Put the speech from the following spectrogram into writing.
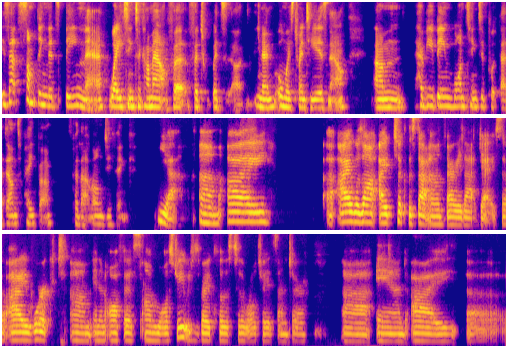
is that something that's been there waiting to come out for for it's uh, you know almost 20 years now? Um, have you been wanting to put that down to paper for that long do you think? Yeah. Um, i i was on i took the staten island ferry that day. So i worked um, in an office on wall street which is very close to the world trade center uh, and i uh,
